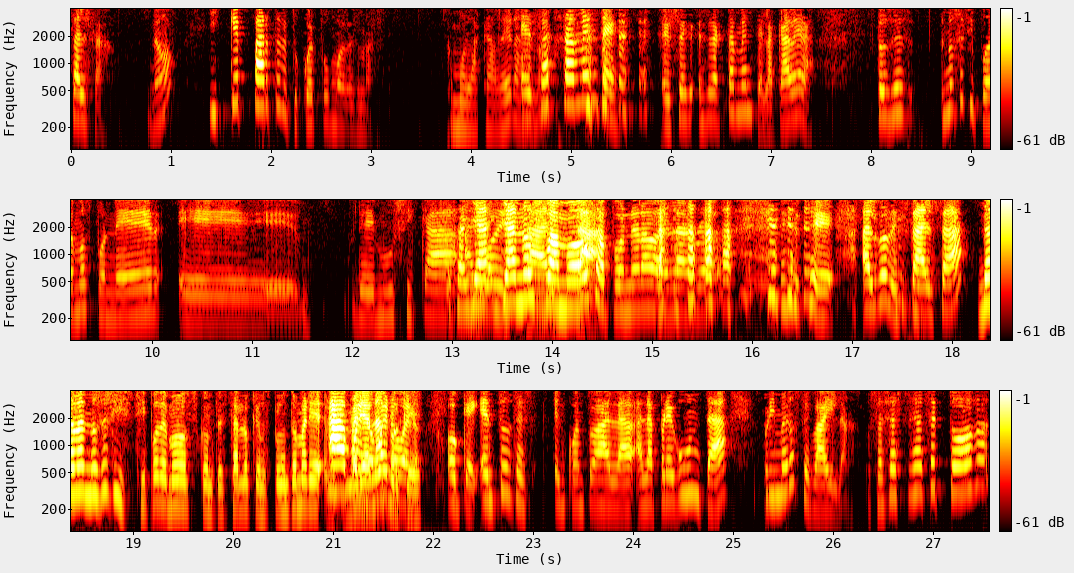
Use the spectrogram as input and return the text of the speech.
salsa, ¿no? ¿Y qué parte de tu cuerpo mueves más? Como la cadera. Exactamente, exactamente, la cadera. Entonces, no sé si podemos poner eh, de música. O sea, ya, ya nos vamos a poner a bailar, este, algo de salsa. Nada más, no sé si, si podemos contestar lo que nos preguntó María, ah, Mariana. Bueno, bueno, Ok, entonces, en cuanto a la, a la pregunta, primero se baila. O sea, se, se hace toda,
